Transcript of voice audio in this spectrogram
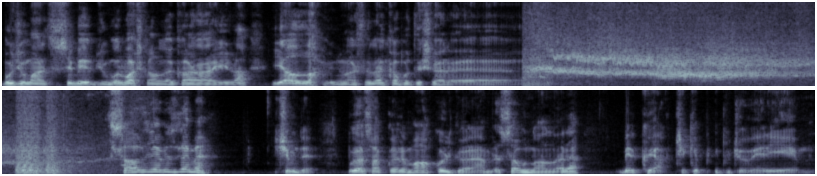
bu cumartesi bir cumhurbaşkanlığı kararıyla yallah üniversiteden kapı dışarı. Sadece biz deme. Şimdi bu yasakları makul gören ve savunanlara bir kıyak çekip ipucu vereyim.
